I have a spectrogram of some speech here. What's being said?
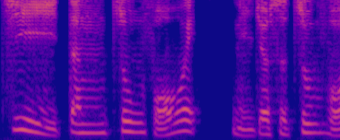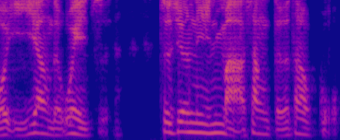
即登诸佛位。你就是诸佛一样的位置，这就你马上得到果，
